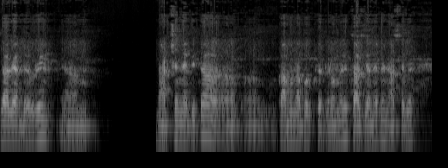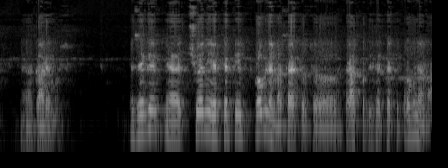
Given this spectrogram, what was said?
ძალიან ბევრი ნარჩენები და გამონაბოლქვები, რომელიც აზიანებენ ასევე გარემოს. ესე იგი, ჩვენი ერთ-ერთი პრობლემა საერთოდ ტრანსპორტის ერთ-ერთი პრობლემა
